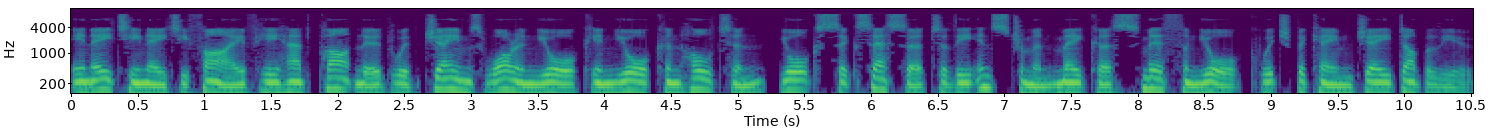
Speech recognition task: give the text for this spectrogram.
In 1885 he had partnered with James Warren York in York and Holton, York's successor to the instrument maker Smith and York which became J.W.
